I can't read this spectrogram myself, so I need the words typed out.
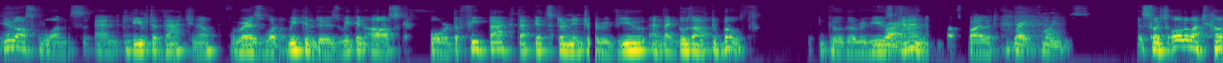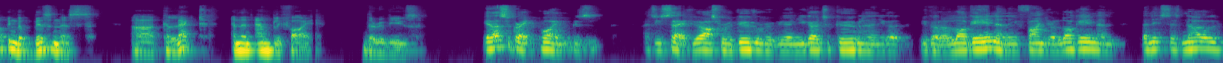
You'll ask once and leave it at that, you know. Whereas what we can do is we can ask for the feedback that gets turned into a review and that goes out to both Google reviews right. and Trustpilot. Great points. So it's all about helping the business uh, collect and then amplify the reviews. Yeah, that's a great point because, as you say, if you ask for a Google review and you go to Google and then you got you got to log in and then you find your login and then it says no,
